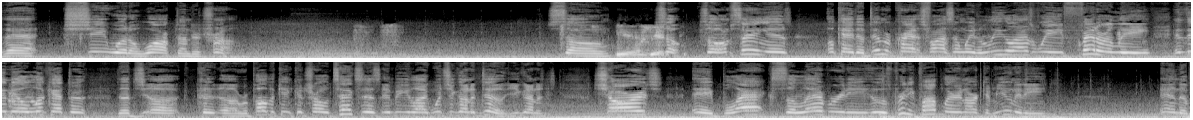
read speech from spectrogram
that she would have walked under Trump. So, Yeah, yeah. so, so I'm saying is, okay, the Democrats find some way to legalize weed federally, and then they'll look at the the uh, co- uh, Republican-controlled Texas and be like, "What you gonna do? You gonna charge a black celebrity who's pretty popular in our community?" And the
